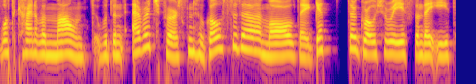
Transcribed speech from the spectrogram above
what kind of amount would an average person who goes to the mall, they get their groceries and they eat,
